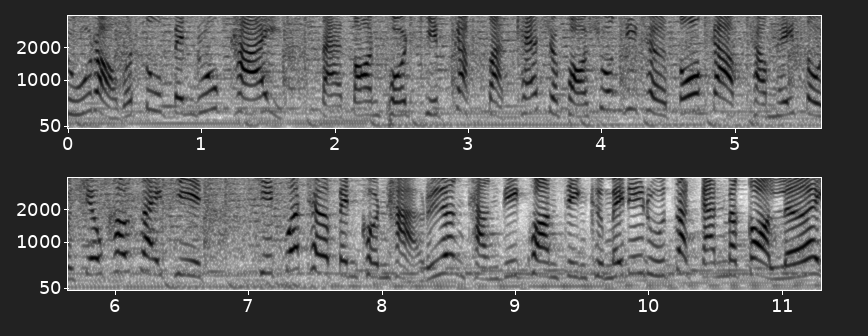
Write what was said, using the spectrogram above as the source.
รู้หรอว่าตูเป็นลูกใคร แต่ตอนโพสต์คลิปกับตัดแค่เฉพาะช่วงที่เธอโต้กลับทำให้โซเชียลเข้าใจผิด คิดว่าเธอเป็นคนหาเรื่องทั้งที่ความจริงคือไม่ได้รู้จักกันมาก่อนเลย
